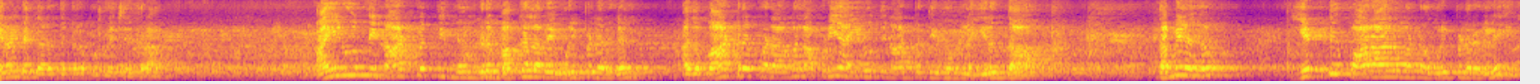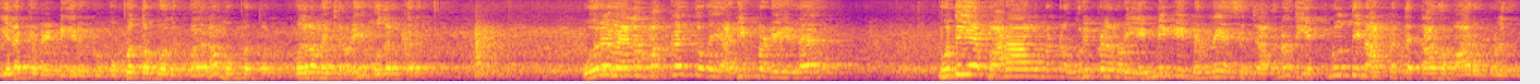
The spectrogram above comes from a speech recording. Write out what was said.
இரண்டு கருத்துக்களை முன் வச்சிருக்கிறாங்க ஐநூத்தி நாற்பத்தி மூன்று மக்களவை உறுப்பினர்கள் அது மாற்றப்படாமல் அப்படியே ஐநூத்தி நாற்பத்தி மூணுல இருந்தா தமிழகம் எட்டு பாராளுமன்ற உறுப்பினர்களை இழக்க வேண்டி இருக்கும் முப்பத்தொன்பதுக்கு பதிலாக முப்பத்தொன்னு. முதலமைச்சருடைய முதல் கருத்து. ஒருவேளை மக்கள் தொகை அடிப்படையில புதிய பாராளுமன்ற உறுப்பினர்களுடைய எண்ணிக்கை நிர்ணயம் செஞ்சாங்கன்னா அது எட்நூத்தி நாற்பத்தி எட்டாக மாறும் பொழுது.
